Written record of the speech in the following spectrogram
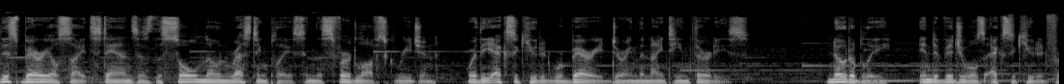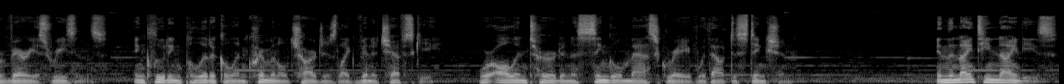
This burial site stands as the sole known resting place in the Sverdlovsk region, where the executed were buried during the 1930s. Notably, individuals executed for various reasons, including political and criminal charges like Vinnichevsky, were all interred in a single mass grave without distinction. In the 1990s,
